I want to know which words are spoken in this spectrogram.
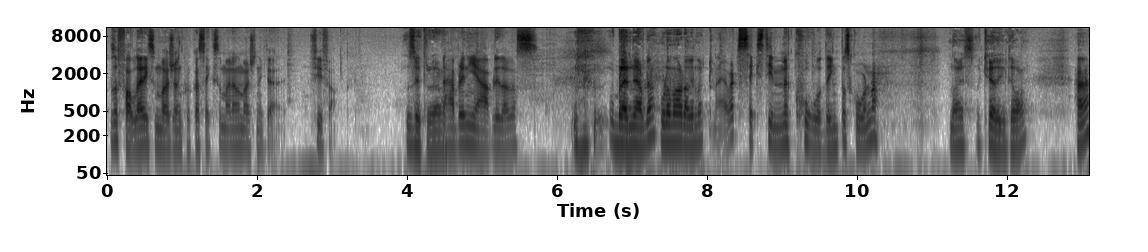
Og så faller jeg liksom bare sånn klokka seks om morgenen. Bare sånn, ikke. Fy faen. Så sitter du der. Det her blir en jævlig dag, ass. Ble den jævlig? Hvordan har dagen vært? Nei, jeg har vært seks timer med koding på skolen, da. Nice. Køding til hva? Hæ?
